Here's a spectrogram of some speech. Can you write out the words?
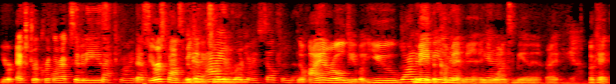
your extracurricular activities. That's mine. That's your responsibility because to I remember. enrolled myself in that. No, I enrolled you, but you Wanted made the commitment and you wanted to be in it, right? Yeah. Okay.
